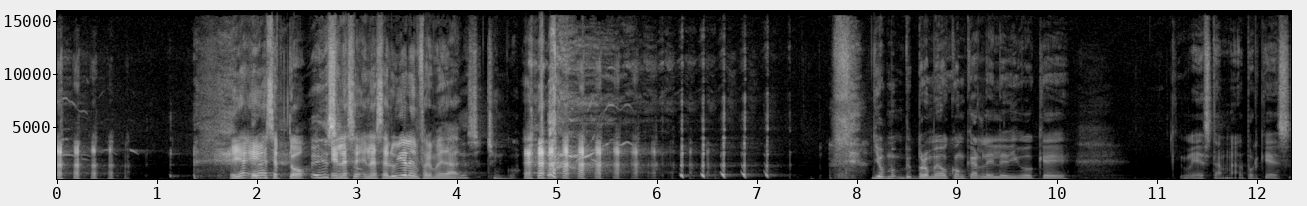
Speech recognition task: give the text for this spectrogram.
Ella, ella aceptó, Ella En, la, aceptó. en la salud y en la enfermedad. Se chingó. Yo bromeo con Carla y le digo que está mal porque es,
